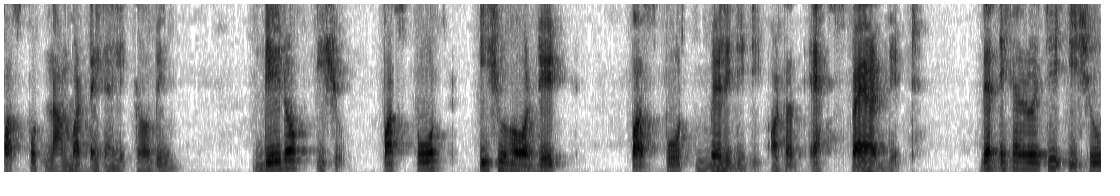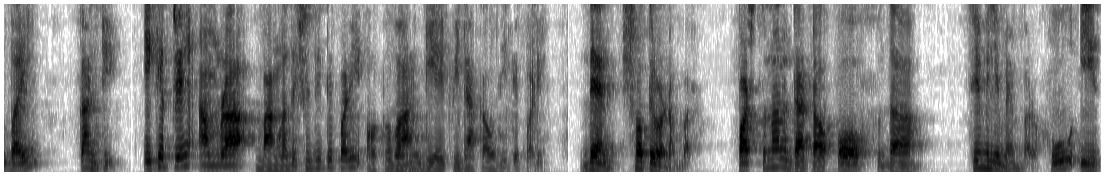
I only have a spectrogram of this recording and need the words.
পাসপোর্ট নাম্বারটা এখানে লিখতে হবে। Date of issue passport issue হওয়ার ডেট পাসপোর্ট ভ্যালিডিটি অর্থাৎ এক্সপায়ার ডেট দেন এখানে রয়েছে ইস্যু বাই কান্ট্রি এক্ষেত্রে আমরা বাংলাদেশে দিতে পারি অথবা ডিআইপি ডাকাও দিতে পারি। দেন সতেরো number personal data of the family member who is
